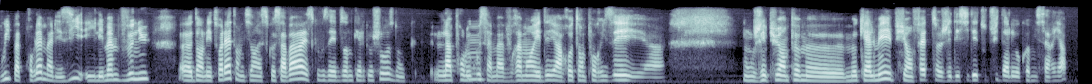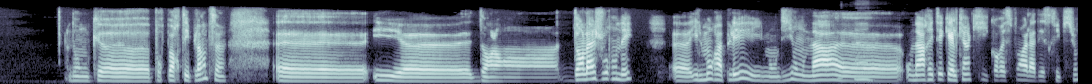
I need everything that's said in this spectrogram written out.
oui, pas de problème, allez-y. Et il est même venu euh, dans les toilettes en me disant est-ce que ça va, est-ce que vous avez besoin de quelque chose? Donc là pour le Mm. coup, ça m'a vraiment aidé à retemporiser. Et, euh, donc j'ai pu un peu me, me calmer. Et puis en fait, j'ai décidé tout de suite d'aller au commissariat. Donc euh, pour porter plainte et dans la journée euh, ils m'ont rappelé et ils m'ont dit on a euh, on a arrêté quelqu'un qui correspond à la description.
